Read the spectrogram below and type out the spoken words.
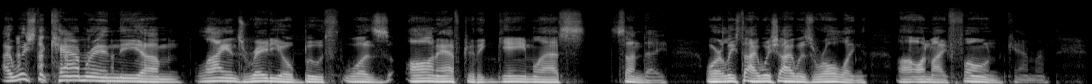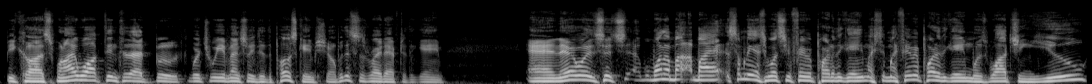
I wish the camera in the um, Lions radio booth was on after the game last Sunday, or at least I wish I was rolling uh, on my phone camera. Because when I walked into that booth, which we eventually did the post game show, but this is right after the game, and there was just one of my, my somebody asked me, "What's your favorite part of the game?" I said, "My favorite part of the game was watching you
